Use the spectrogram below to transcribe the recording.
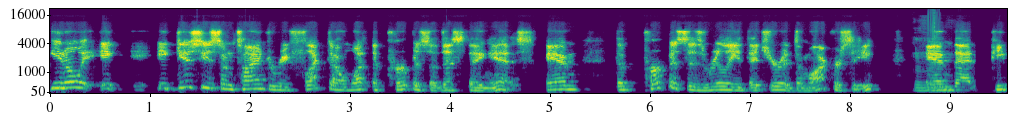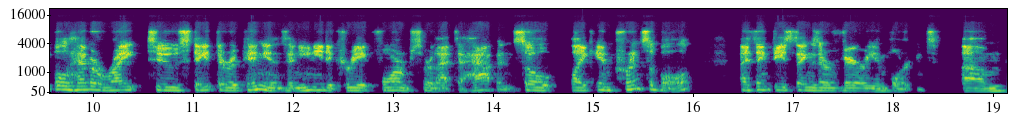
you know, it, it it gives you some time to reflect on what the purpose of this thing is, and the purpose is really that you're a democracy mm-hmm. and that people have a right to state their opinions and you need to create forms for that to happen so like in principle i think these things are very important um,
